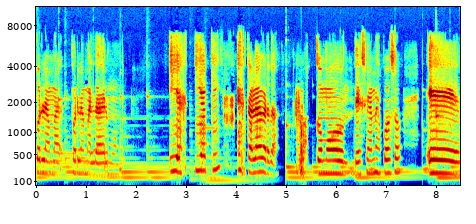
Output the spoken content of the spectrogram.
por la, por la maldad del mundo. Y, y aquí está la verdad. Como decía mi esposo, eh,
